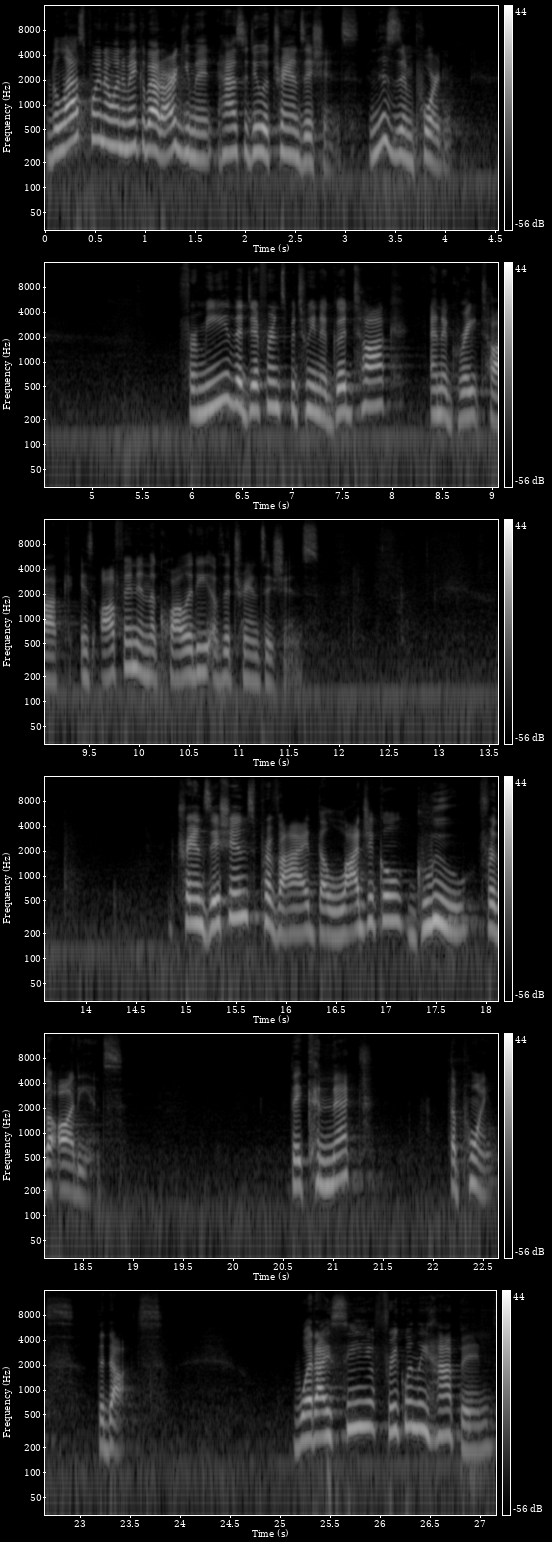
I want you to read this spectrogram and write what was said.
And the last point I want to make about argument has to do with transitions, and this is important. For me, the difference between a good talk and a great talk is often in the quality of the transitions. Transitions provide the logical glue for the audience. They connect the points, the dots. What I see frequently happen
